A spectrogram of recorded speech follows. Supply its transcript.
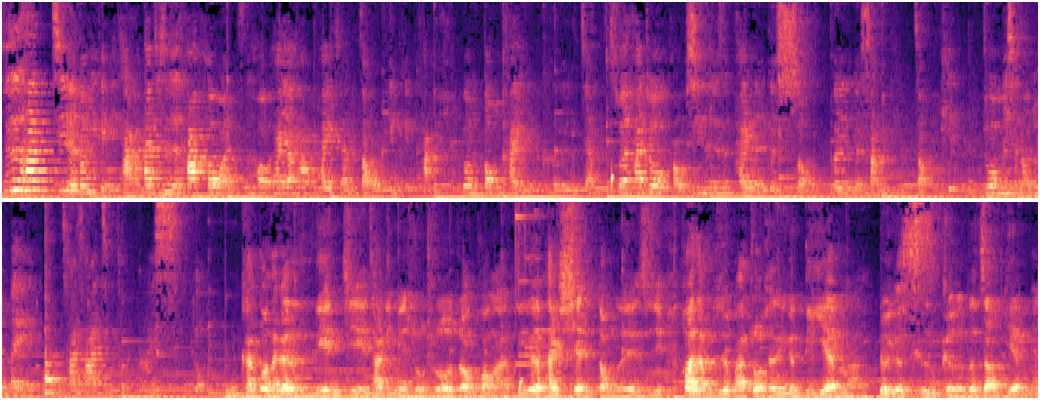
就是他寄的东西给他，他就是他喝完之后，他要他拍几张照片给他，用动态也可以这样子，所以他就好心的就是拍了一个手跟一个商品的照片，结果没想到就被叉叉集团拿来使用。你看过那个连接，它里面所说的状况啊？第一个拍线动这件事情，后来他不是就把它做成一个 DM 嘛，就一个四格的照片嘛。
